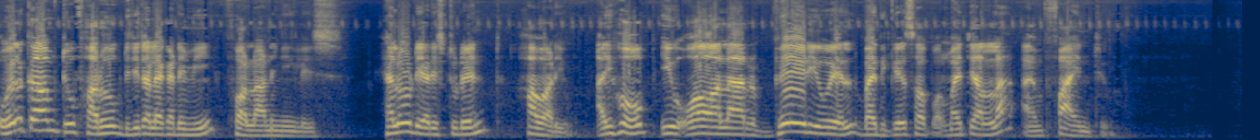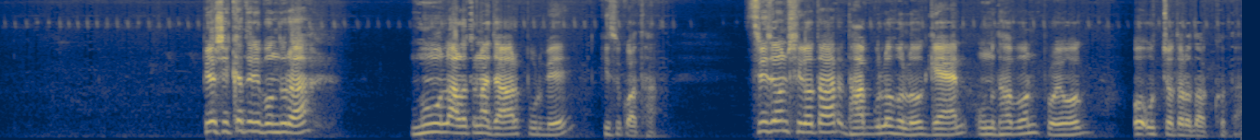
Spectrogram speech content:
Welcome to Faruk digital academy for learning English hello dear student how are you I hope you all are very well by the grace of mighty Allah I am fine too প্রিয় শিক্ষার্থী বন্ধুরা, মূল আলোচনা যাওয়ার পূর্বে কিছু কথা। সৃজনশীলতার ধাপগুলো হলো জ্ঞান, অনুধাবন, প্রয়োগ ও উচ্চতর দক্ষতা।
